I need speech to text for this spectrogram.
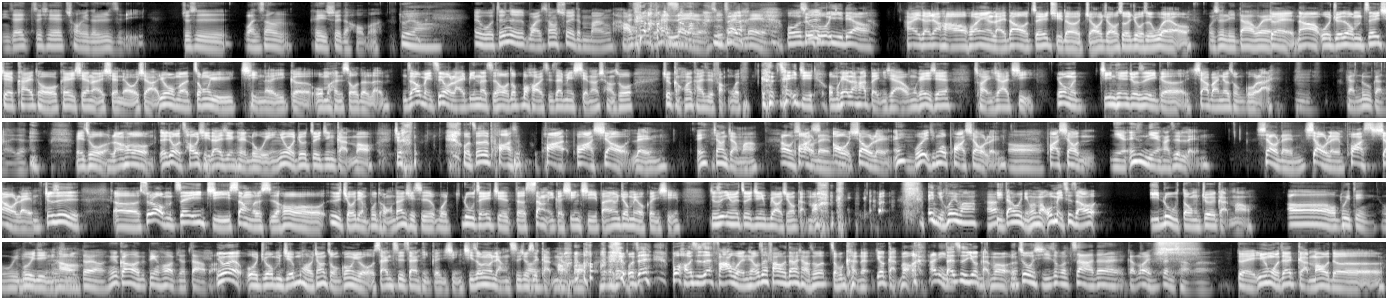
你在这些创业的日子里，就是晚上可以睡得好吗？对啊，哎、我真的晚上睡得蛮好太累了？是太 累了？我出乎意料。嗨，大家好，欢迎来到这一期的佼佼设计，我是 Will。我是李大卫。，对，那我觉得我们这一期的开头可以先来闲聊一下，因为我们终于请了一个我们很熟的人。你知道，每次有来宾的时候，我都不好意思在那边闲，然后想说就赶快开始访问。跟这一集，我们可以让他等一下，我们可以先喘一下气，因为我们今天就是一个下班就冲过来。嗯，赶路赶来的。没错，然后而且我超期待今天可以录音，因为我就最近感冒，就 我真是怕怕怕笑人，哎，这样讲吗？傲笑怕脸吗，傲笑人，哎，我也听过怕笑人，哦，怕笑年，哎是年还是脸？笑人笑人怕笑人，就是呃，虽然我们这一集上的时候日期有点不同，但其实我录这一节的上一个星期，反正就没有更新，就是因为最近不小心我感冒。哎、你会吗？啊李大卫你会吗？我每次只要一入冬就会感冒。哦，我不一定，我不一定，不一定好对啊，因为刚好变化比较大吧。因为我觉得我们节目好像总共有三次暂停更新，其中有两次就是哦感冒。感冒 我在不好意思在发文，然后在发文，大家想说怎么可能又感冒了？啊你 但是又感冒了。你作息这么炸，当然感冒也是正常啊。对，因为我在感冒的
